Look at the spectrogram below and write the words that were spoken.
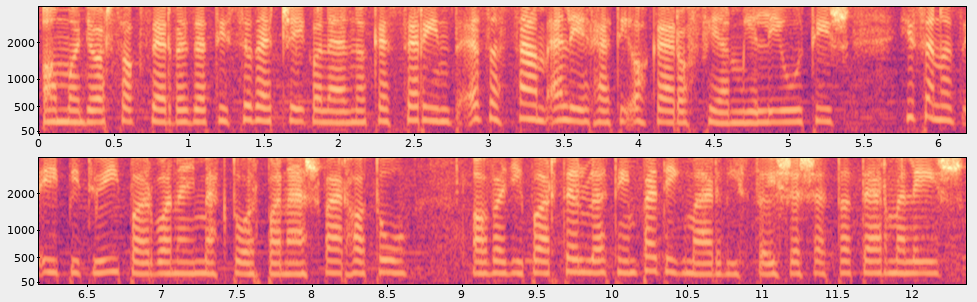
A Magyar Szakszervezeti Szövetség alelnöke szerint ez a szám elérheti akár a fél milliót is, hiszen az építőiparban egy megtorpanás várható. A vegyipar területén pedig már vissza is esett a termelés.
